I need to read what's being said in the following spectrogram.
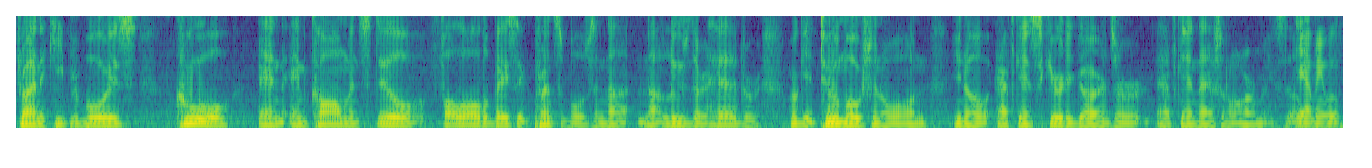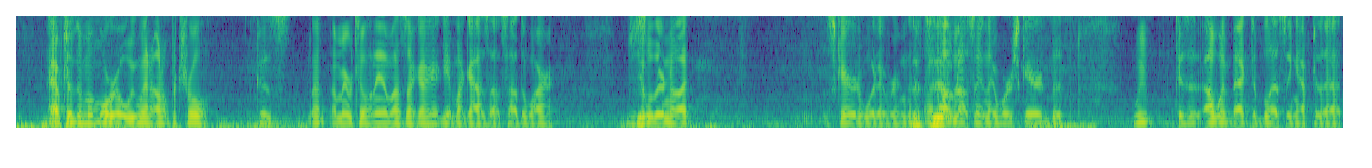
trying to keep your boys cool and and calm and still follow all the basic principles and not not lose their head or or get too emotional on you know Afghan security guards or Afghan National Army. So. Yeah, I mean, we, after the memorial, we went out on patrol because I, I remember telling him I was like, I gotta get my guys outside the wire, just Yep. so they're not scared or whatever. And That's I, it. I'm not saying they were scared, but we because I went back to blessing after that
